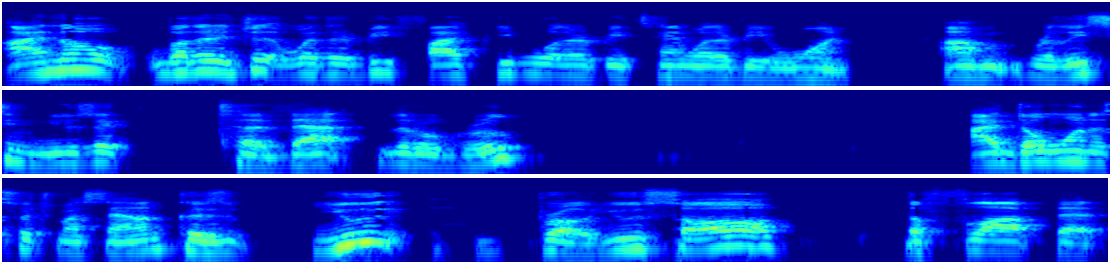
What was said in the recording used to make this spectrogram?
I know whether it just, whether it be five people, whether it be ten, whether it be one. I'm releasing music to that little group. I don't want to switch my sound because you, bro, you saw the flop that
